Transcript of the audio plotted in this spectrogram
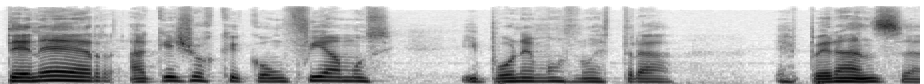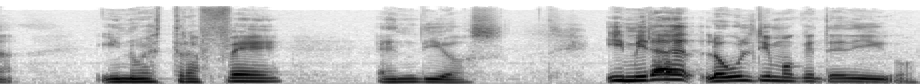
tener aquellos que confiamos y ponemos nuestra esperanza y nuestra fe en Dios. Y mira lo último que te digo,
